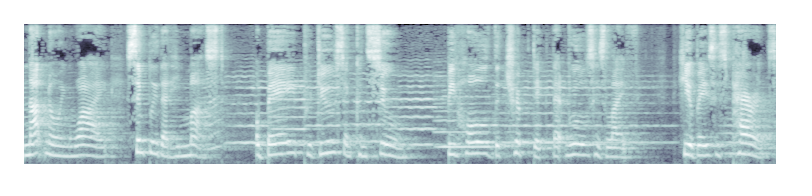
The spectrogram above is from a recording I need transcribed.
not knowing why, simply that he must. Obey, produce, and consume. Behold the triptych that rules his life. He obeys his parents,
